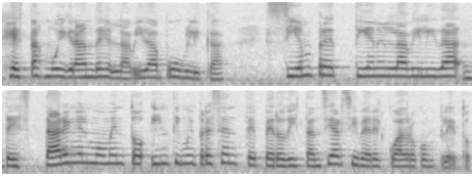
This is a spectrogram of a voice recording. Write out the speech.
gestas muy grandes en la vida pública, siempre tienen la habilidad de estar en el momento íntimo y presente, pero distanciarse y ver el cuadro completo.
